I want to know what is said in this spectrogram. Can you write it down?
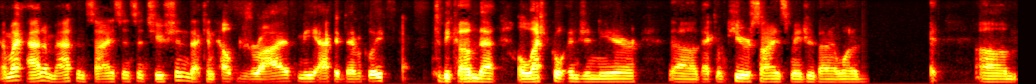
am I at a math and science institution that can help drive me academically to become that electrical engineer, uh, that computer science major that I want to be? Um,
